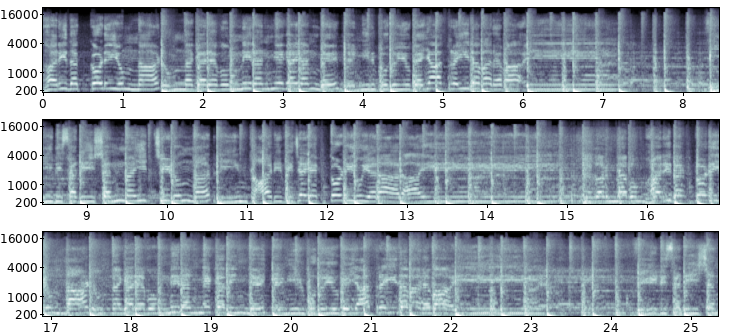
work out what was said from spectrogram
ഹരിതക്കൊടിയും നാടും നഗരവും നിറഞ്ഞുകയൻ സതീശം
